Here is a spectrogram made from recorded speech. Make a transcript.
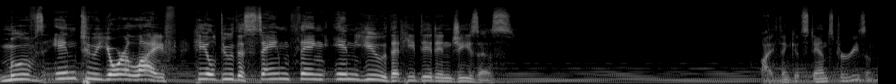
moves into your life, he'll do the same thing in you that he did in Jesus. I think it stands to reason.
